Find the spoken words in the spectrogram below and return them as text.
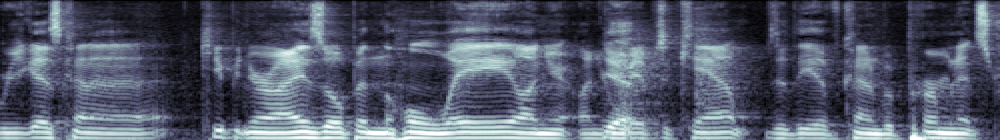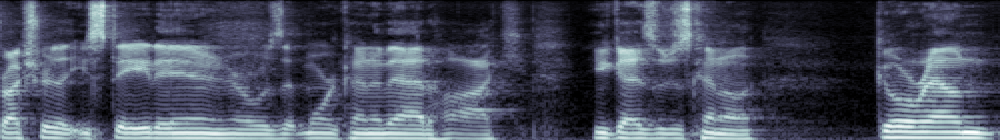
were you guys kind of keeping your eyes open the whole way on your on your Yeah. way up to camp? Did they have kind of a permanent structure that you stayed in, or was it more kind of ad hoc? You guys would just kind of go around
